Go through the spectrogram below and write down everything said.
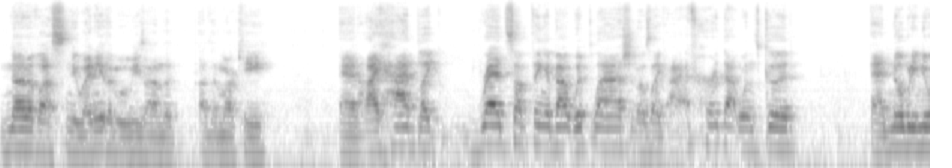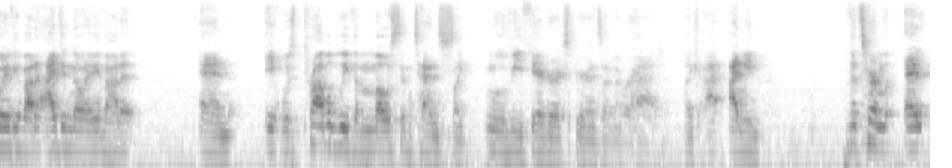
none of us knew any of the movies on the on the marquee, and I had like read something about Whiplash, and I was like, I've heard that one's good, and nobody knew anything about it. I didn't know anything about it, and it was probably the most intense like movie theater experience I've ever had. Like I, I mean, the term ed,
